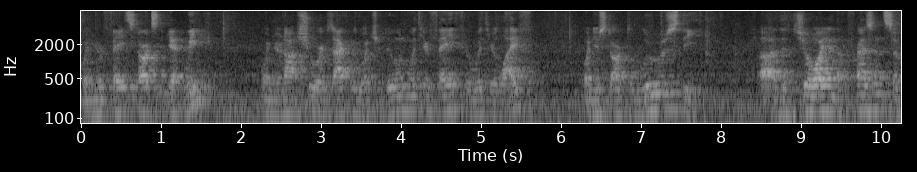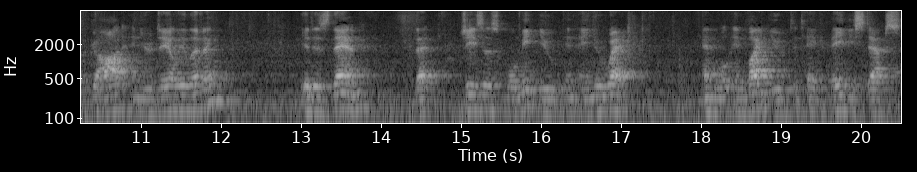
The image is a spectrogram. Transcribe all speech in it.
When your faith starts to get weak, when you're not sure exactly what you're doing with your faith or with your life, when you start to lose the uh, the joy and the presence of God in your daily living, it is then that Jesus will meet you in a new way. and will invite you to take baby steps.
